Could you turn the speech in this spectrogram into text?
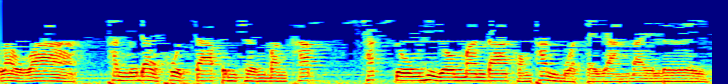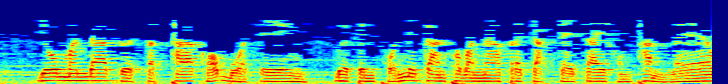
เล่าว่า ท่านไม่ได้พูดจาเป็นเชิงบังคับ ชักจูงให้โยมมารดาของท่านบวชแต่อย่างใดเลย โยมมารดาเกิดศรัทธาขอบวชเองโดยเป็นผลในการภาวนาประจักษ์แก่ใจของท่านแล้ว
